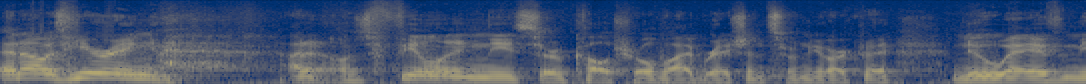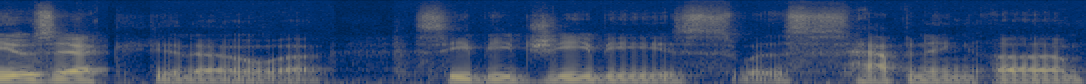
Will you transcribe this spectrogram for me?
and I was hearing, I don't know, I was feeling these sort of cultural vibrations from New York, new wave music, you know, uh, CBGBs was happening. Um,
